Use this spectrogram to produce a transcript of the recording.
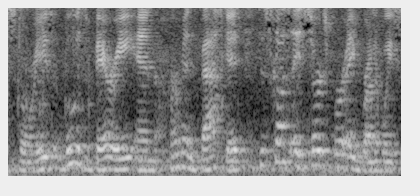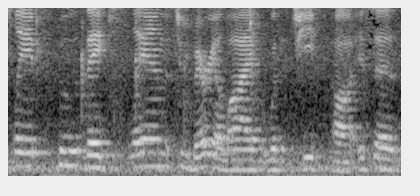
stories, Louis Berry and Herman Basket discuss a search for a runaway slave who they plan to bury alive with Chief uh, Issa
